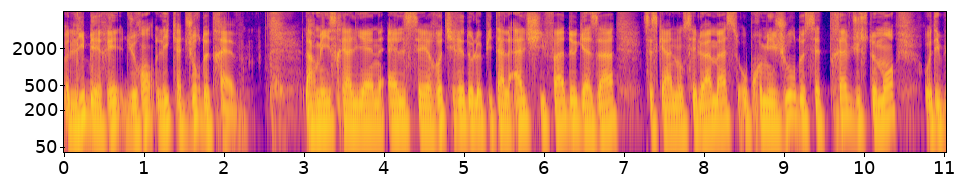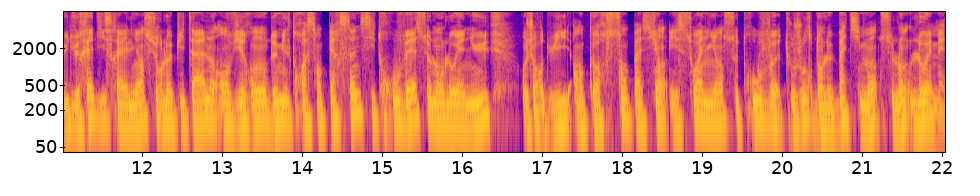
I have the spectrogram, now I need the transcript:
libérés durant les 4 jours de trêve. L'armée israélienne, elle, s'est retirée de l'hôpital Al-Shifa de Gaza. C'est ce qu'a annoncé le Hamas au premier jour de cette trêve, justement. Au début du raid israélien sur l'hôpital, environ 2300 personnes s'y trouvaient, selon l'ONU. Aujourd'hui, encore 100 patients et soignants se trouvent toujours dans le bâtiment, selon l'OMS.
